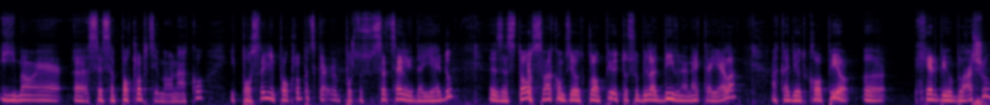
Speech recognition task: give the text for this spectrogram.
i imao je a, sve sa poklopcima onako i poslednji poklopac, ka, pošto su sad celi da jedu, za sto, svakom se je otklopio i to su bila divna neka jela, a kad je otklopio uh, Herbiju Blašu,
